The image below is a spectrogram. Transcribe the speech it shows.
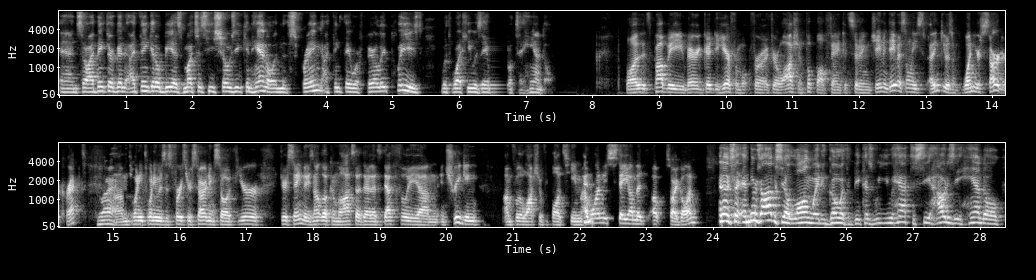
And so I think they're going to, I think it'll be as much as he shows he can handle in the spring. I think they were fairly pleased with what he was able to handle. Well, it's probably very good to hear from for if you're a Washington football fan, considering Jamin Davis only I think he was a one year starter, correct? Right. Um, 2020 was his first year starting. So if you're if you're saying that he's not looking lost out there, that's definitely um, intriguing um, for the Washington football team. I want to stay on the. Oh, sorry, go on. And I say, and there's obviously a long way to go with it because we, you have to see how does he handle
